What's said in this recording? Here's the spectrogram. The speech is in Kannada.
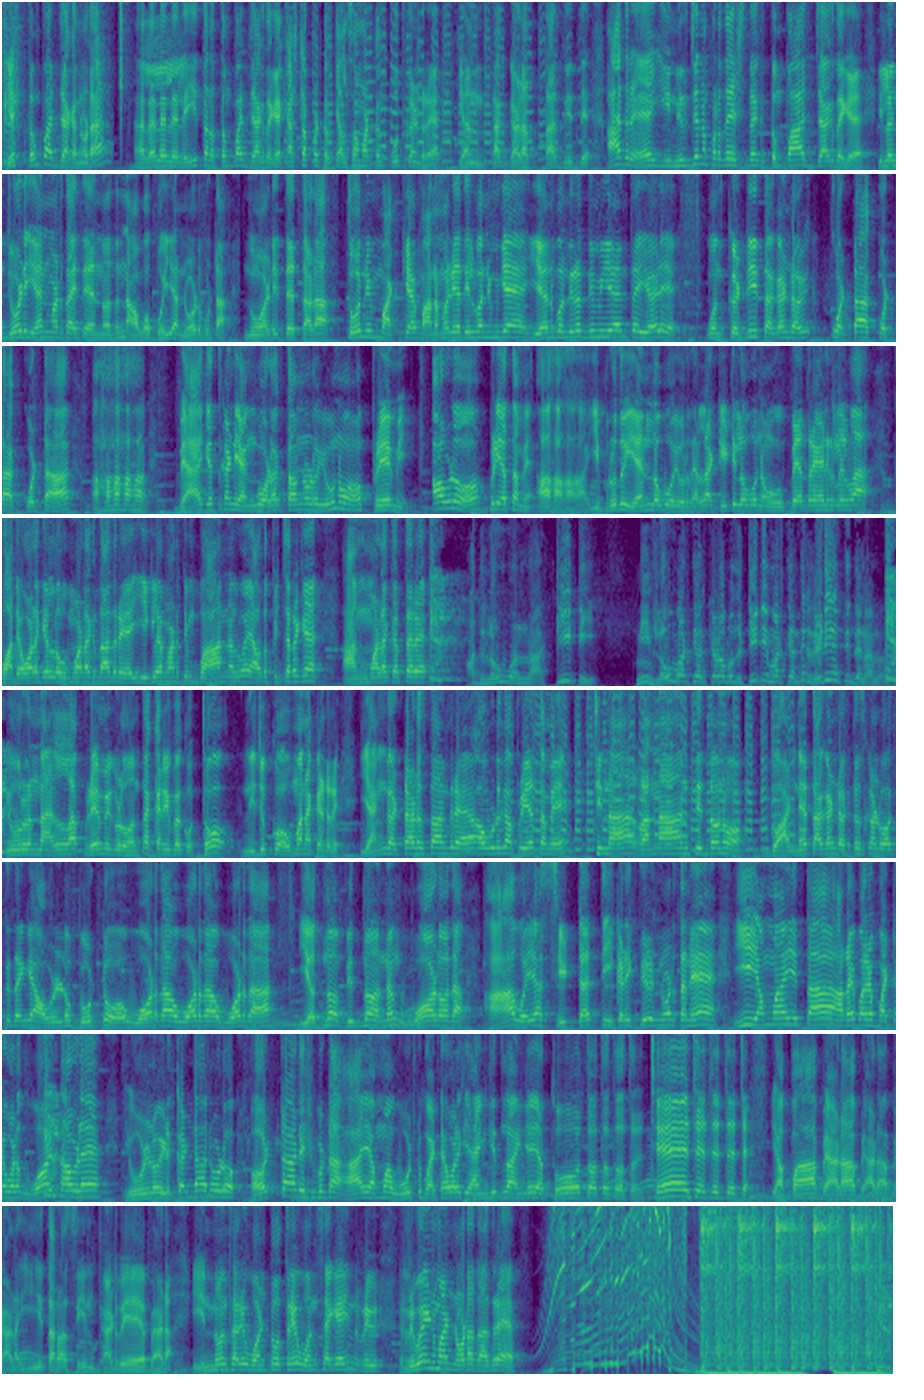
ಎಷ್ಟು ತಂಪಾದ ಜಾಗ ನೋಡ? ಅಲ್ಲಲ್ಲ, ಈ ತರ ತಂಪಾದ ಜಾಗದಾಗ ಕಷ್ಟಪಟ್ಟು ಕೆಲಸ ಮಾಡ್ಕೊಂಡು ಕೂತ್ಕೊಂಡ್ರೆ ಎಂತ ಗಡತ್ತ ನಿದ್ದೆ. ಆದ್ರೆ ಈ ನಿರ್ಜನ ಪ್ರದೇಶದಾಗ ತಂಪಾದ ಜಾಗದಾಗ ಇಲ್ಲೊಂದ್ ಜೋಡಿ ಏನ್ ಐತೆ ಅನ್ನೋದನ್ನ ಆ ಒಬ್ಬಯ್ಯ ನೋಡ್ಬಿಟ್ಟ. ನೋಡಿದ್ದೆ ತಡ. ತೋ, ನಿಮ್ಮ ಅಕ್ಕೆ ಮನಮರ್ಯಾದಿಲ್ವಾ ನಿಮ್ಗೆ? ಏನ್ ಬಂದಿರೋದು ನಿಮಗೆ ಅಂತ ಹೇಳಿ ಒಂದ್ ಕಡ್ಡಿ ತಗೊಂಡು ಕೊಟ್ಟ ಕೊಟ್ಟ ಕೊಟ್ಟ. ಆಹಾ ಬ್ಯಾಗ್ ಎತ್ಕೊಂಡು ಹೆಂಗ್ ಓಡಾಕ್ತಾವ ನೋಡು ಇವನು? ಪ್ರೇಮಿ. ಅವಳು ಪ್ರಿಯತಮೆ. ಆಹಾ ಇಬ್ರದು ಏನ್ ಲವ್, ಇವ್ರದೆಲ್ಲ ಟಿ ಟಿ ಲವ್ ನಾವು ಉಪೇಂದ್ರ ಹೇಳಿರ್ಲಿಲ್ವಾ? ಪದೇ ಒಳಗೆ ಲವ್ ಮಾಡಕದಾದ್ರೆ ಈಗಲೇ ಮಾಡ್ತೀನಿ ಬಾ ಅನ್ನಲ್ವಾ? ಯಾವ್ದೋ ಪಿಕ್ಚರ್ಗೆ ಹಂಗ್ ಮಾಡಕತ್ತಾರೆ. ಅದು ಲವ್ ಅಲ್ಲ, ಟಿಟಿ. ನೀನ್ ಲವ್ ಮಾಡ್ತೀಯ ಅಂತ ಕೇಳೋ ಬದಲು ಟಿಟಿ ಮಾಡ್ತೀಯ ಅಂದ್ರೆ ರೆಡಿ ಅಂತಿದ್ದೆ ನಾನು. ಇವ್ರನ್ನೆಲ್ಲ ಪ್ರೇಮಿಗಳು ಅಂತ ಕರಿಬೇಕು ನಿಜಕ್ಕೂ ಅವಮಾನ ಕಣ್ರಿ ಹೆಂಗ್ ಅಟ್ಟಾಡಿಸ್ತಾ ಅಂದ್ರೆ ಆ ಹುಡುಗ ಪ್ರಿಯತಮೆ? ಚಿನ್ನ, ರನ್ನ ಅಂತಿದ್ದವನು. ದೊಣ್ಣೆ ತಗೊಂಡು ಅಟ್ಟಿಸ್ಕೊಂಡು ಹೋಗ್ತಿದ್ದಂಗೆ ಅವಳನ್ನು ಬಿಟ್ಟು ಓಡ್ದ ಓಡ್ದ ಓಡ್ದ, ಎದ್ನೋ ಬಿದ್ನೋ ಅನ್ನಂಗೆ ಓಡೋದ. ಆ ವಯ ಸಿಟ್ಟತ್ತಿ ಈ ಕಡೆಗೆ ತಿರುಗಿ ನೋಡ್ತಾನೆ. ಈ ಅಮ್ಮ ಇತ್ತ ಅರೆ ಬರೆ ಬಟ್ಟೆ ಒಳಗೆ ಓಡ್ತಾವಳೆ. ಇವಳನ್ನು ಹಿಡ್ಕಂಡ ನೋಡು. ಅಟ್ಟಾಡಿಸ್ಬಿಟ್ಟ. ಆ ಅಮ್ಮ ಊಟ ಬಟ್ಟೆ ಒಳಗೆ ಹೆಂಗಿದ್ಲು ಹಂಗೆ ತೋ ತೋ ತೋ. ಛೇ ಛೇ ಛೇ ಛೇ ಛೇ. ಯಪ್ಪ, ಬೇಡ ಬೇಡ ಬೇಡ. ಈ ಥರ ಸೀನ್ ಬೇಡವೇ ಬೇಡ. ಇನ್ನೊಂದ್ಸರಿ one two three one second rewind ಮಾಡಿ ನೋಡೋದಾದ್ರೆ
